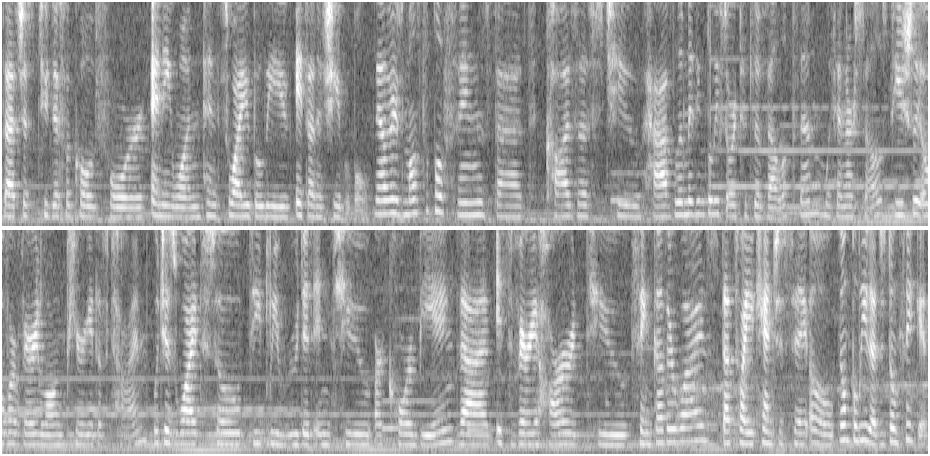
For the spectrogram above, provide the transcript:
that's just too difficult for anyone, hence why you believe it's unachievable. Now, there's multiple things that cause us to have limiting beliefs or to develop them within ourselves. Usually over a very long period of time, which is why it's so deeply rooted into our core being that it's very hard to think otherwise. That's why you can't just say, "Oh, don't believe that, just don't think it.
